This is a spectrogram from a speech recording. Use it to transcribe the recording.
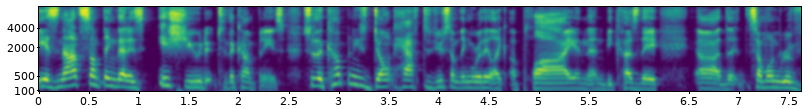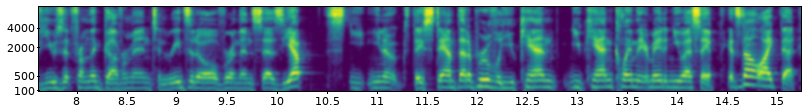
is not something that is issued to the companies. So the companies don't have to do something where they like apply and then because they uh, the, someone reviews it from the government and reads it over and then says, "Yep, you know, they stamp that approval. You can you can claim that you're made in USA." It's not like that.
